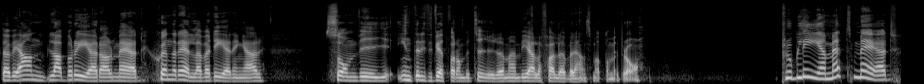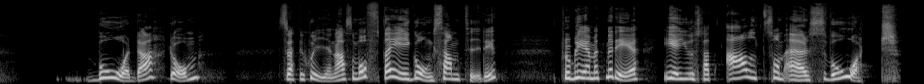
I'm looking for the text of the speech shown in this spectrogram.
där vi laborerar med generella värderingar som vi inte riktigt vet vad de betyder men vi är i alla fall överens om att de är bra. Problemet med båda de strategierna som ofta är igång samtidigt. Problemet med det är just att allt som är svårt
